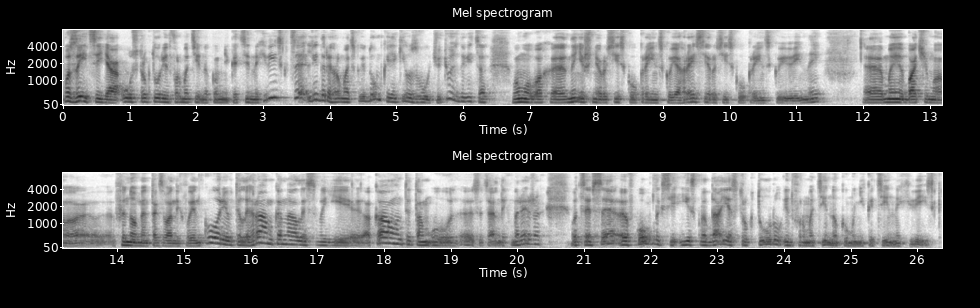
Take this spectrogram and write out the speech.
Позиція у структурі інформаційно-комунікаційних військ це лідери громадської думки, які озвучують. Ось дивіться в умовах нинішньої російсько-української агресії, російсько-української війни. Е, Ми бачимо е, феномен так званих воєнкорів, телеграм-канали свої, акаунти там у е, соціальних мережах. Оце все в комплексі і складає структуру інформаційно-комунікаційних військ.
